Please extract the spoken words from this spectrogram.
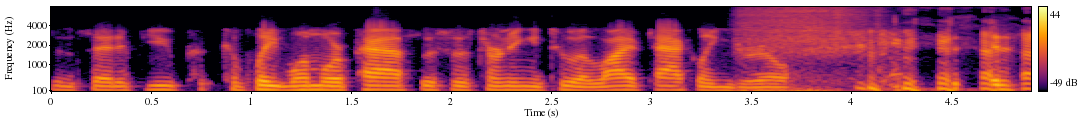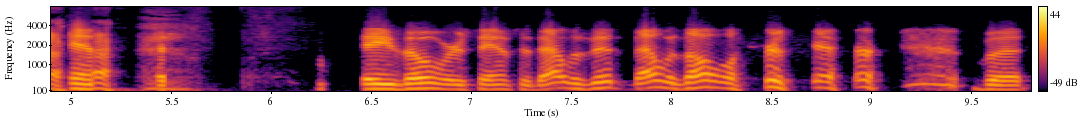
and said, "If you p- complete one more pass, this is turning into a live tackling drill." and, days over, Sam said that was it. That was all over there. But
